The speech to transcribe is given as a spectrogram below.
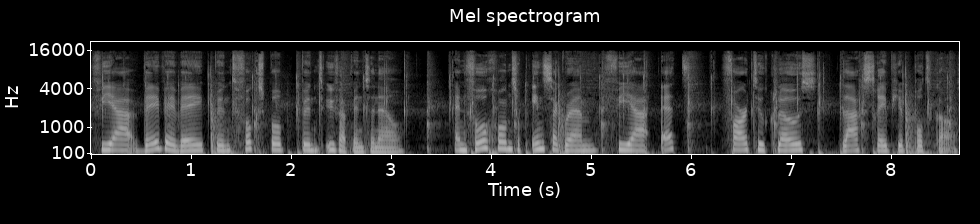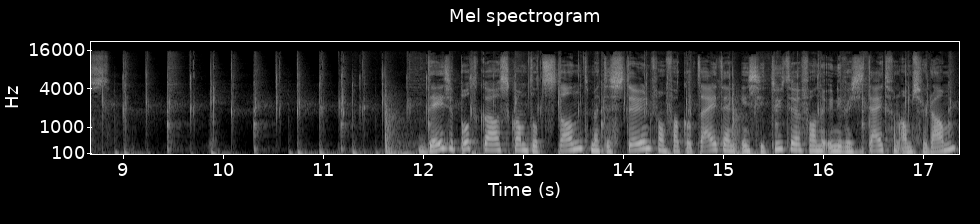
via www.foxpop.uva.nl en volg ons op Instagram via fartooclose-podcast. Deze podcast kwam tot stand met de steun van faculteiten en instituten van de Universiteit van Amsterdam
